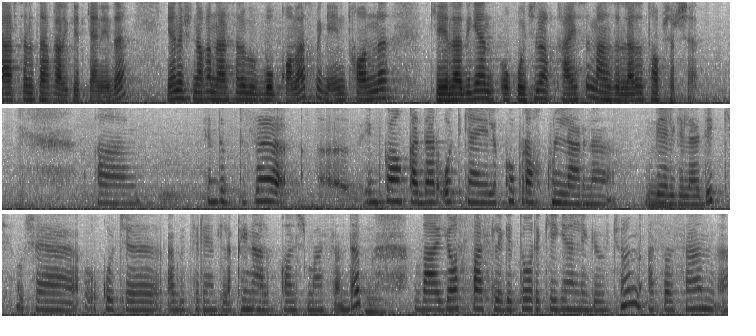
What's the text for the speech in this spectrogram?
narsalar tarqalib ketgan edi. Yana shunaqa narsalar bo'lib qolmasmikan imtihonni keladigan o'quvchilar qaysi manzillarda topshirishadi? Endi biza imkon qadar o'tgan yili ko'proq kunlarni belgiladik. O'sha o'quvchi abituriyentlar qiynalib qolishmasin deb hmm. va yoz fasliga to'g'ri kelganligi uchun asosan e,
